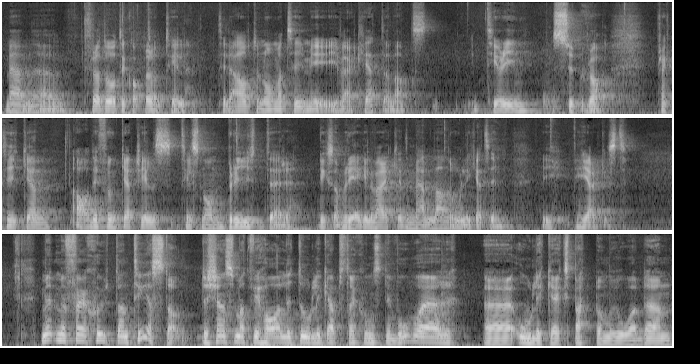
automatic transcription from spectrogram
Men eh, för att återkoppla till, till det autonoma team i, i verkligheten, att teorin, superbra. Praktiken, ja det funkar tills, tills någon bryter liksom, regelverket mellan olika team i hierarkiskt. Men, men får jag skjuta en tes då? Det känns som att vi har lite olika abstraktionsnivåer, eh, olika expertområden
